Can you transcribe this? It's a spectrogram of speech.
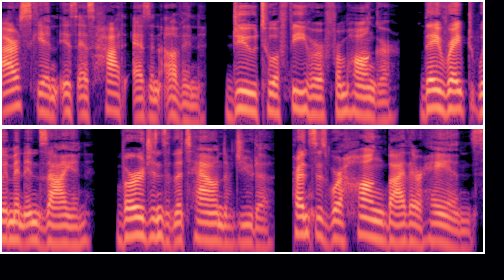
Our skin is as hot as an oven, due to a fever from hunger. They raped women in Zion, virgins in the town of Judah. Princes were hung by their hands,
